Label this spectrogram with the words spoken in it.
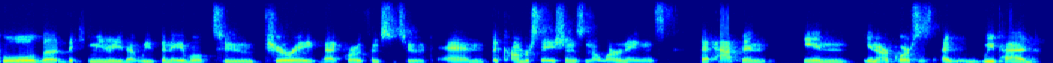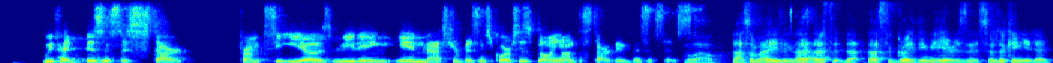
cool the the community that we've been able to curate at growth institute and the conversations and the learnings that happen in in our courses I, we've had we've had businesses start from CEOs meeting in master business courses going on to start new businesses. Wow, that's amazing. That, that's that, that's the great thing to hear, isn't it? So looking at you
